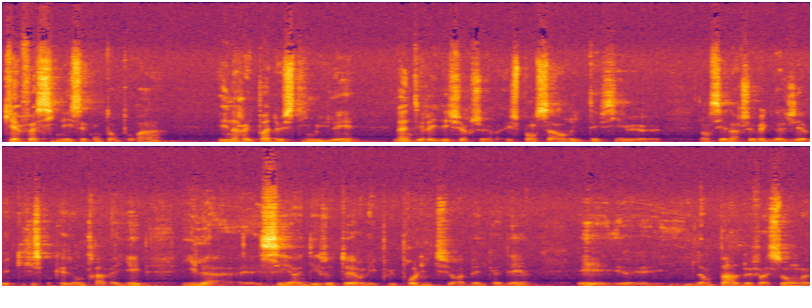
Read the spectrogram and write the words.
qui a fasciné ses contemporains et n'arrête pas de stimuler l'intérêt des chercheurs. Et je pense à Henri Tessier, euh, l'ancien archevêque d'Alger avec qui j'ai l'occasion de travailler. Il c'est un des auteurs les plus prolixes sur Abdelkader et euh, il en parle de façon.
